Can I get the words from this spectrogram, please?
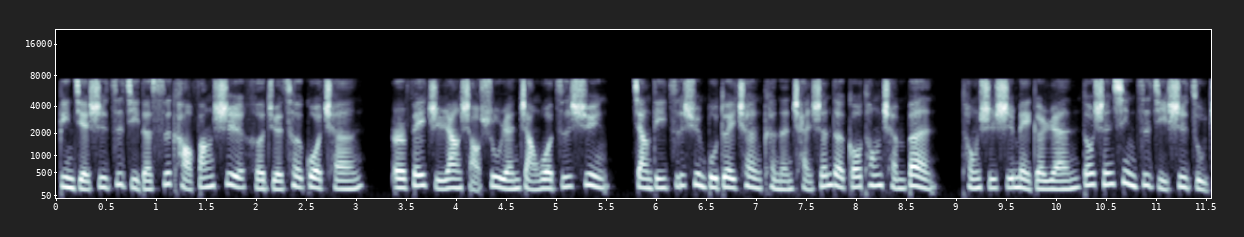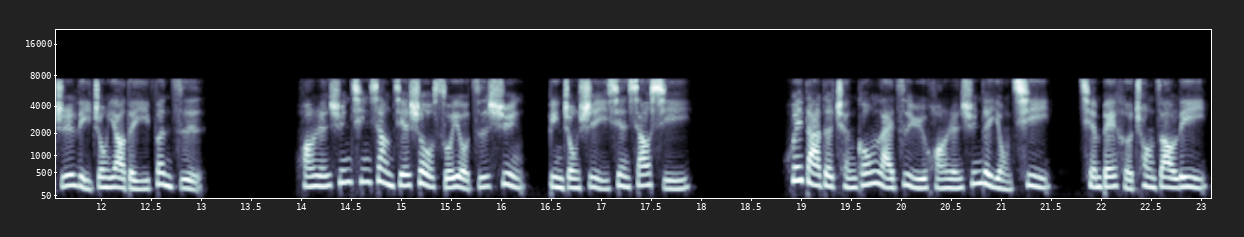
并解释自己的思考方式和决策过程，而非只让少数人掌握资讯，降低资讯不对称可能产生的沟通成本。同时使每个人都深信自己是组织里重要的一份子。黄仁勋倾向接受所有资讯，并重视一线消息。辉达的成功来自于黄仁勋的勇气、谦卑和创造力，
